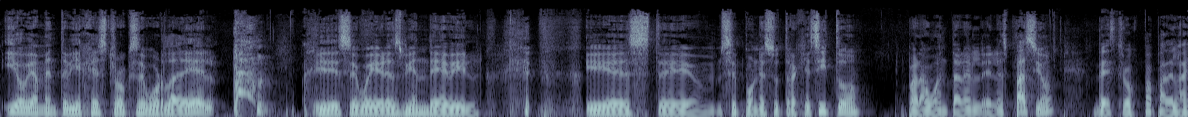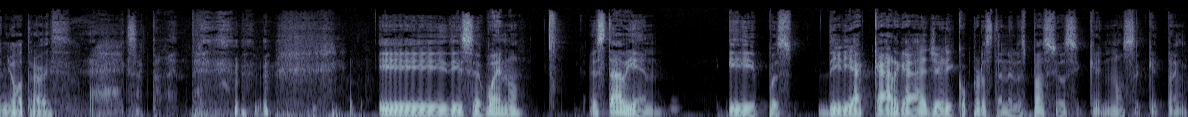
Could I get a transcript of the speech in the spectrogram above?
Y obviamente Viejestro se burla de él y dice, "Güey, eres bien débil." Y este se pone su trajecito para aguantar el, el espacio. Deathstroke, papá del año otra vez. Exactamente. y dice, bueno, está bien. Y pues diría carga a Jericho, pero está en el espacio, así que no sé qué tan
